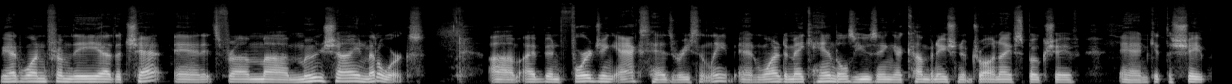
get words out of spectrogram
We had one from the uh, the chat, and it's from uh, Moonshine Metalworks. Um, I've been forging axe heads recently, and wanted to make handles using a combination of draw knife, spoke shave, and get the shape.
